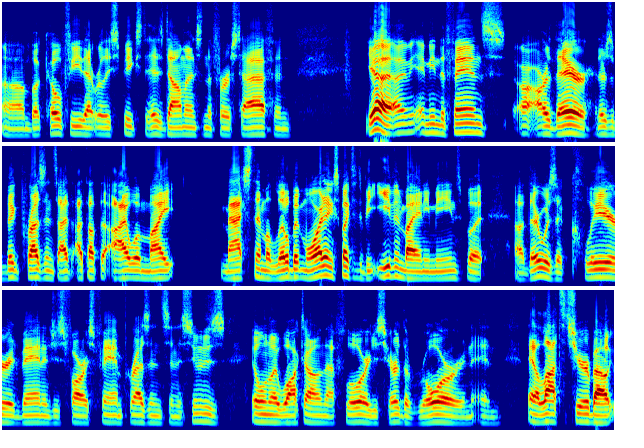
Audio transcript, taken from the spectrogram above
um, but Kofi that really speaks to his dominance in the first half, and yeah, I mean, I mean the fans are, are there. There's a big presence. I, I thought that Iowa might match them a little bit more. I didn't expect it to be even by any means, but uh, there was a clear advantage as far as fan presence. And as soon as Illinois walked out on that floor, you just heard the roar, and, and they had a lot to cheer about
